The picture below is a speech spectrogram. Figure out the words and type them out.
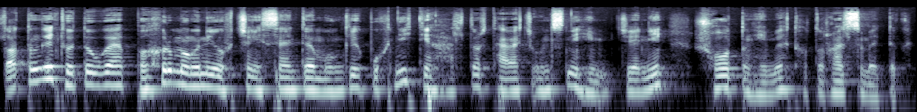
Лодонгийн төдөвгөө бохир мөнгөний өвчин эсэнтэй мөнгийг бүх нийтийн халдвар тараач үндэсний хэмжээний шуудан хэмээх тодорхойлсон байдаг.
